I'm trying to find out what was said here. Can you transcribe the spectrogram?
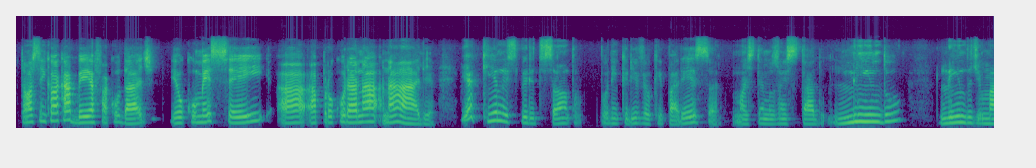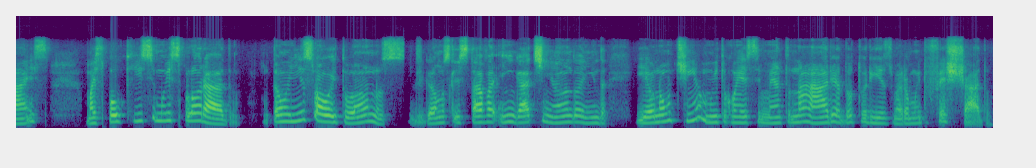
Então, assim que eu acabei a faculdade, eu comecei a, a procurar na, na área. E aqui no Espírito Santo, por incrível que pareça, nós temos um estado lindo, lindo demais, mas pouquíssimo explorado. Então, isso há oito anos, digamos que estava engatinhando ainda. E eu não tinha muito conhecimento na área do turismo, era muito fechado.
